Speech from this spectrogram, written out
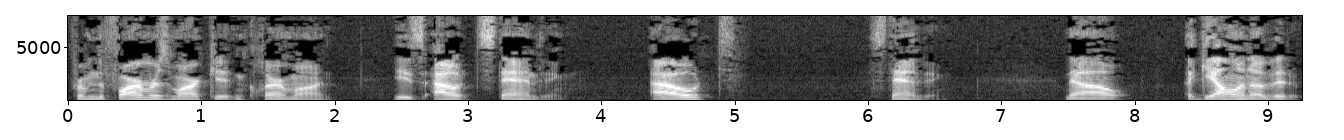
from the farmers market in Claremont is outstanding. Outstanding. Now, a gallon of it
